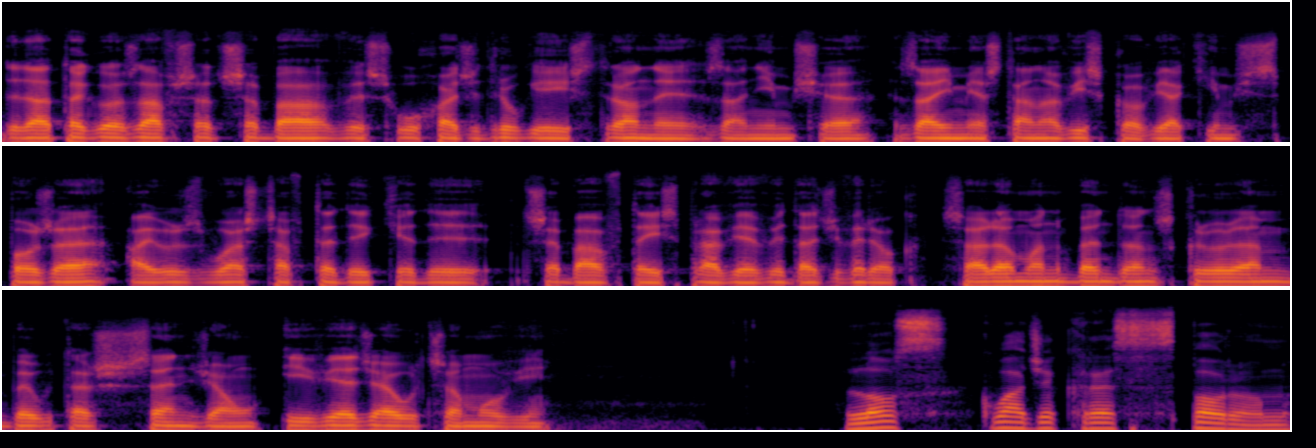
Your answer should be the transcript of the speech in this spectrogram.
Dlatego zawsze trzeba wysłuchać drugiej strony, zanim się zajmie stanowisko w jakimś sporze, a już zwłaszcza wtedy, kiedy trzeba w tej sprawie wydać wyrok. Salomon, będąc królem, był też sędzią i wiedział, co mówi. Los kładzie kres sporom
